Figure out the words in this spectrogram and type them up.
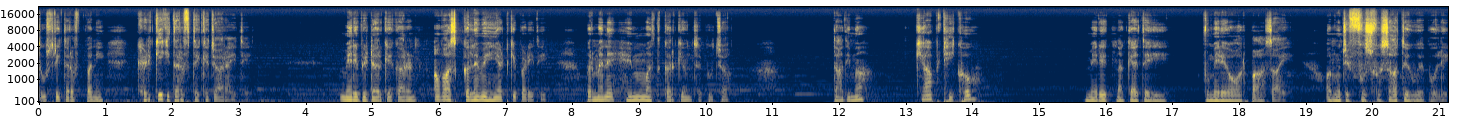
दूसरी तरफ़ बनी खिड़की की तरफ़ देखे जा रही थी। मेरे भी डर के कारण आवाज़ गले में ही अटकी पड़ी थी, पर मैंने हिम्मत करके उनसे पूछा, दादी माँ, क्या आप ठीक हो? मेरे इतना कहते ही वो मेरे और पास आई और मुझे फुसफुसाते हुए बोली,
